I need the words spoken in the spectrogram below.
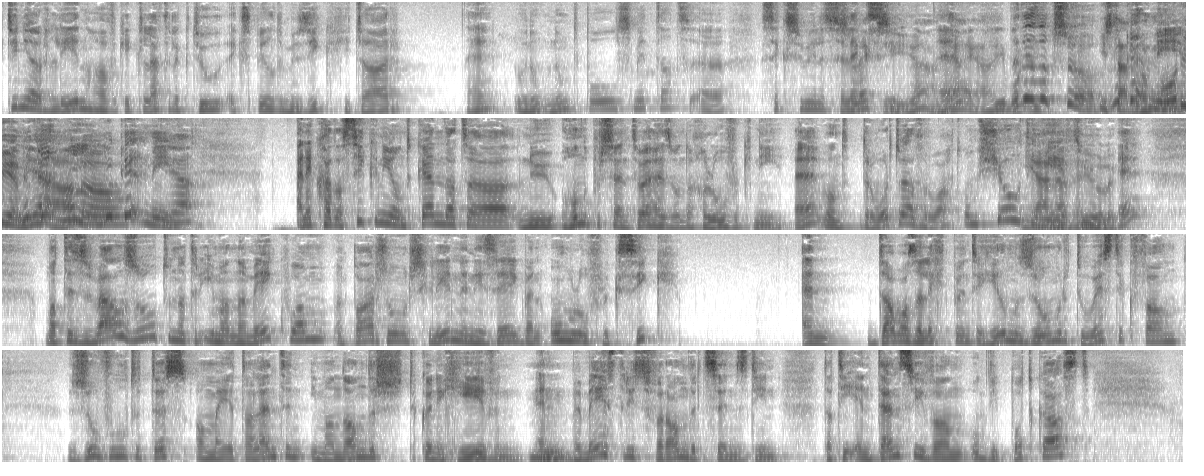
tien jaar geleden gaf ik letterlijk toe, ik speelde muziek, gitaar. Hè? Hoe noemt, Paul Smit dat? Eh, seksuele selectie. Selectie, ja. Ja, ja, dat is ook zo. Je staat op me. podium, Look ja, hallo. Look at me. Ja. En ik ga dat zeker niet ontkennen dat dat nu 100% weg is, want dat geloof ik niet. Hè? Want er wordt wel verwacht om show te Ja, geven. natuurlijk. Hè? Maar het is wel zo, toen dat er iemand naar mij kwam, een paar zomers geleden, en die zei, ik ben ongelooflijk ziek. En dat was een lichtpunt in heel mijn zomer. Toen wist ik van, zo voelt het dus om met je talenten iemand anders te kunnen geven. Hmm. En bij mij is er iets veranderd sindsdien. Dat die intentie van ook die podcast...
